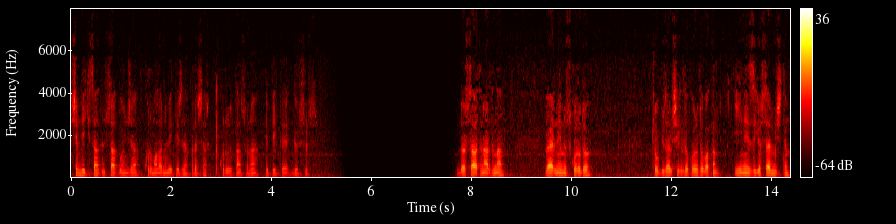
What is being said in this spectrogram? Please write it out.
Şimdi 2 saat 3 saat boyunca kurumalarını bekleyeceğiz arkadaşlar. Kuruduktan sonra hep birlikte görüşürüz. 4 saatin ardından verniğimiz kurudu. çok güzel bir şekilde korudu. Bakın iğne izi göstermiştim.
